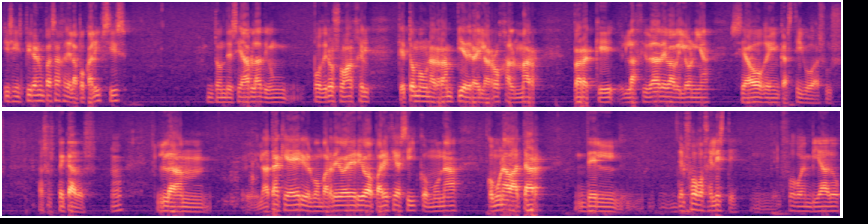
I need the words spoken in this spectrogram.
y se inspira en un pasaje del Apocalipsis donde se habla de un poderoso ángel que toma una gran piedra y la arroja al mar para que la ciudad de Babilonia se ahogue en castigo a sus, a sus pecados. El ataque aéreo, el bombardeo aéreo aparece así como, una, como un avatar del, del fuego celeste, del fuego enviado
